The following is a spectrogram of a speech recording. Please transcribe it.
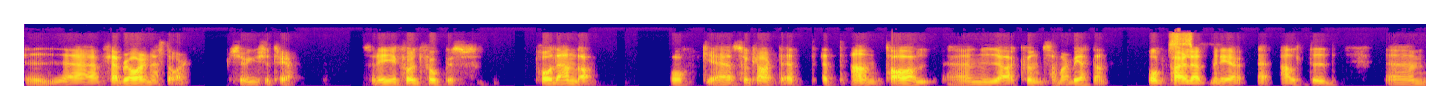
i eh, februari nästa år, 2023. Så det är fullt fokus på den då. Och eh, såklart ett, ett antal eh, nya kundsamarbeten. Och parallellt med det, eh, alltid ehm,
